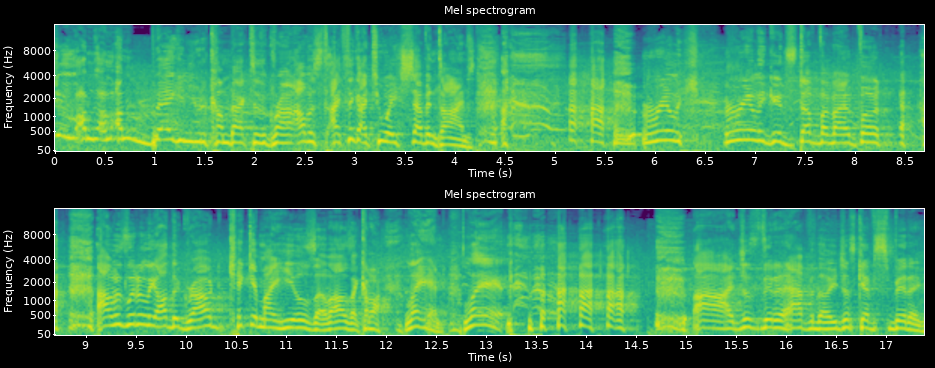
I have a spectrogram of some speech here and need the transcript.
Dude, I'm, I'm, I'm, begging you to come back to the ground. I was, I think I 2H seven times. really, really good stuff by my opponent. I was literally on the ground kicking my heels up. I was like, come on, land, land. ah, it just didn't happen though. He just kept spinning.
